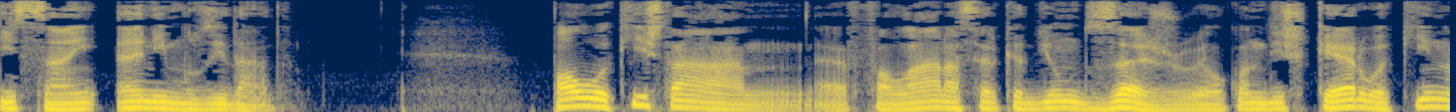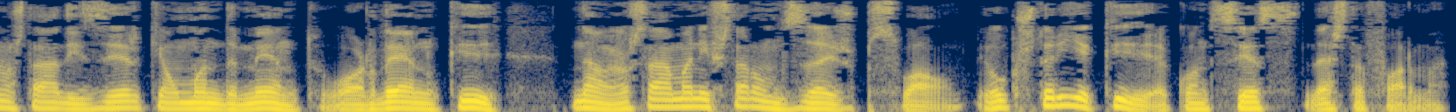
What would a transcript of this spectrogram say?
e sem animosidade. Paulo aqui está a falar acerca de um desejo. Ele quando diz quero aqui não está a dizer que é um mandamento, ordeno que. Não, ele está a manifestar um desejo pessoal. Ele gostaria que acontecesse desta forma.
